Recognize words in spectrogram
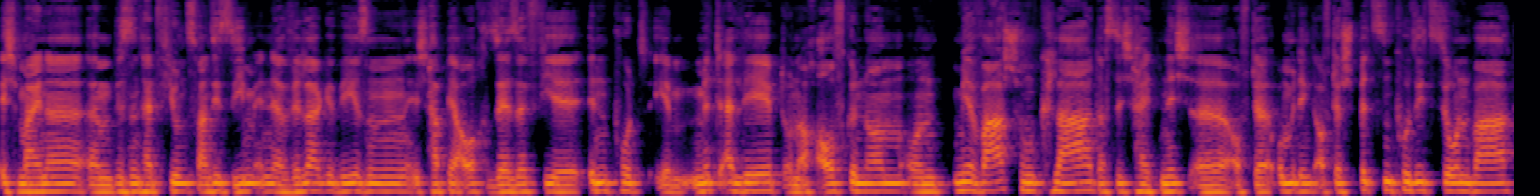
Ich meine, ähm, wir sind halt 24-7 in der Villa gewesen. Ich habe ja auch sehr, sehr viel Input eben miterlebt und auch aufgenommen. Und mir war schon klar, dass ich halt nicht äh, auf der unbedingt auf der Spitzenposition war,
